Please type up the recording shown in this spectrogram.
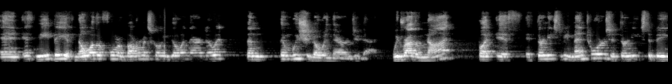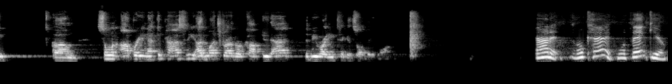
and if need be, if no other form of government's going to go in there and do it, then then we should go in there and do that. We'd rather not, but if if there needs to be mentors, if there needs to be um, someone operating that capacity, I'd much rather a cop do that than be writing tickets all day long. Got it. Okay. Well, thank you.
